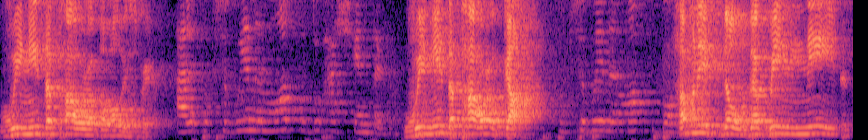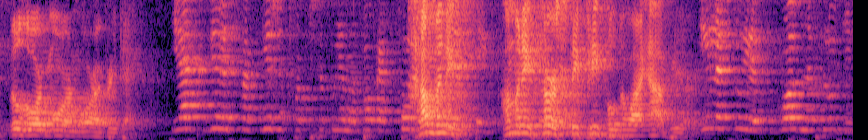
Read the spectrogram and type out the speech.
we need the power of the Holy Spirit. Ale potrzebujemy mocy Ducha Świętego. We need the power of God. Potrzebujemy mocy Boga. How many know that we need the Lord more and more every day? Jak wiele z was wie, że potrzebujemy Boga coraz How many więcej? how many thirsty people do I have here? Ile tu jest głodnych ludzi,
